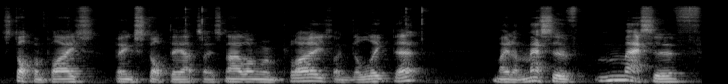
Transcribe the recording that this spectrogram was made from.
stop in place, being stopped out. So it's no longer in play. So I can delete that. Made a massive, massive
